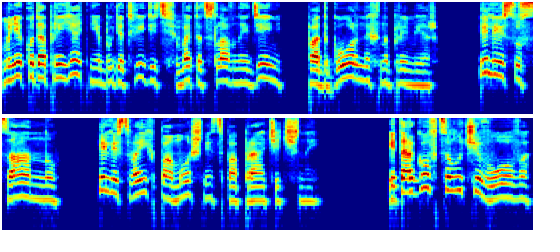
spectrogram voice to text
Мне куда приятнее будет видеть в этот славный день подгорных, например, или Сусанну, или своих помощниц по прачечной, и торговца лучевого,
